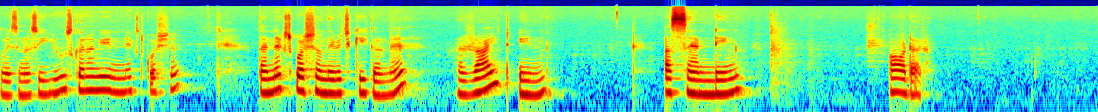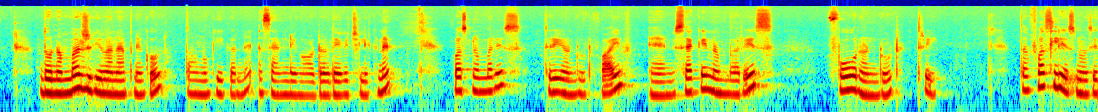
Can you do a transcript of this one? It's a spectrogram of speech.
so इस ਨੂੰ यूज़ करा नैक्सट क्वेश्चन तो नैक्सट क्वेश्चन के करना है राइट इन असेंडिंग ऑर्डर दो नंबर गिवन है अपने को उन्होंने की करना है असेंडिंग ऑर्डर के लिखना है first number is three hundred five and second number is four hundred three तो फर्स्टली अं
